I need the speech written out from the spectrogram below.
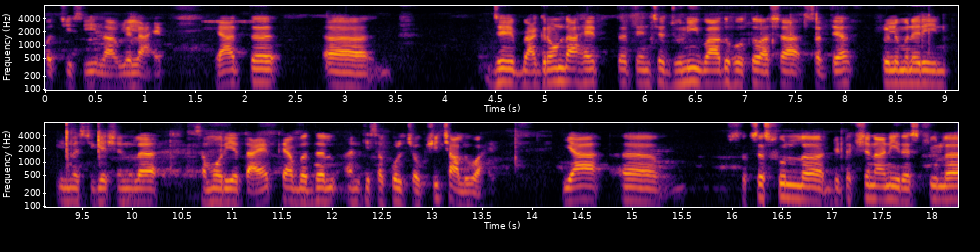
पच्चीस ही लावलेला आहे. यात जे बॅकग्राऊंड आहेत तर त्यांच्या जुनी वाद होतो अशा सध्या प्रिलिमिनरी इन्व्हेस्टिगेशनला समोर येत आहेत. त्याबद्दल आणखी सखोल चौकशी चालू आहे. या सक्सेसफुल डिटेक्शन आणि रेस्क्यूला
